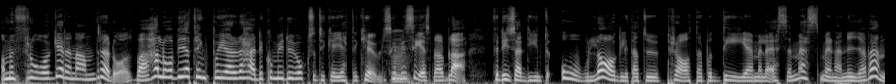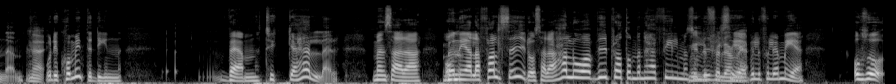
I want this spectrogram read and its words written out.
Ja men fråga den andra då, bara, hallå vi har tänkt på att göra det här, det kommer ju du också tycka är jättekul, ska vi Mm. ses bla bla? För det är, så här, det är ju inte olagligt att du pratar på DM eller sms med den här nya vännen. Nej. Och det kommer inte din vän tycka heller. Men så här, om Men- ni i alla fall säger då så här, hallå vi pratar om den här filmen som vi vill se, med?" vill du följa med? Och så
